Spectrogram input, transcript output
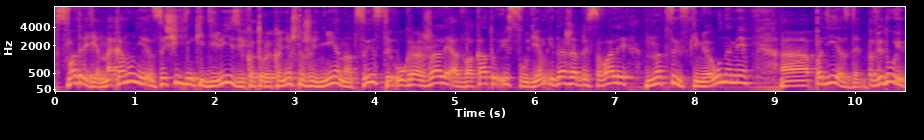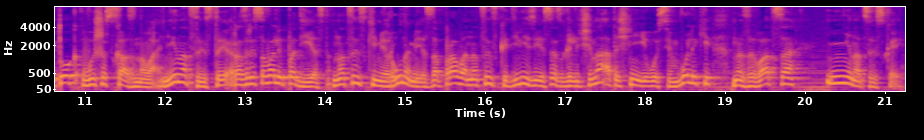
Смотрите, накануне защитники дивизии, которые, конечно же, не нацисты, угрожали адвокату и судьям и даже обрисовали нацистскими рунами э, подъезды. Подведу итог вышесказанного. Не нацисты разрисовали подъезд нацистскими рунами за право нацистской дивизии СС Галичина, а точнее точнее его символики, называться ненацистской.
